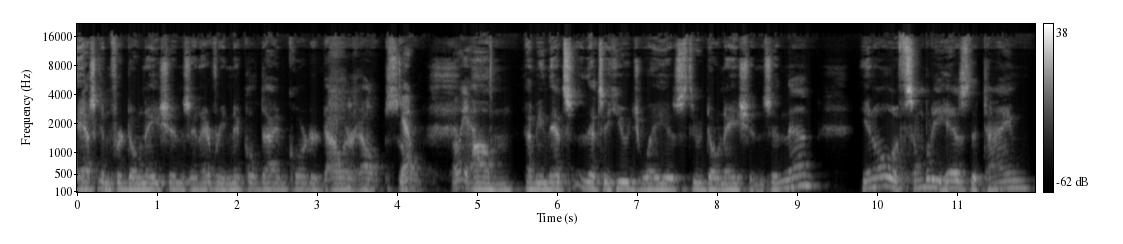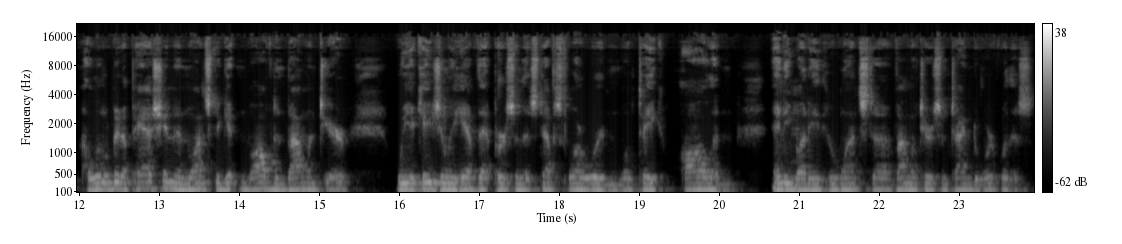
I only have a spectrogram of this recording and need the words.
asking for donations and every nickel, dime, quarter, dollar helps. So, Yep. Oh yeah. um, I mean, that's that's a huge way is through donations, and then, you know, if somebody has the time, a little bit of passion, and wants to get involved and volunteer, we occasionally have that person that steps forward, and we'll take all and anybody who wants to volunteer some time to work with us.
